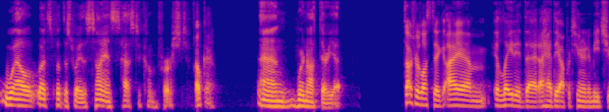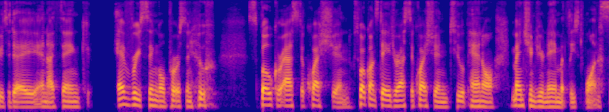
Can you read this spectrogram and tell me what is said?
Well, let's put this way the science has to come first. Okay. And we're not there yet. Dr. Lustig, I am elated that I had the opportunity to meet you today. And I think every single person who spoke or asked a question, spoke on stage or asked a question to a panel, mentioned your name at least once.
